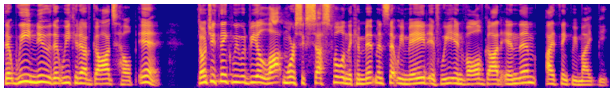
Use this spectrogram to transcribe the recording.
that we knew that we could have God's help in? Don't you think we would be a lot more successful in the commitments that we made if we involve God in them? I think we might be.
